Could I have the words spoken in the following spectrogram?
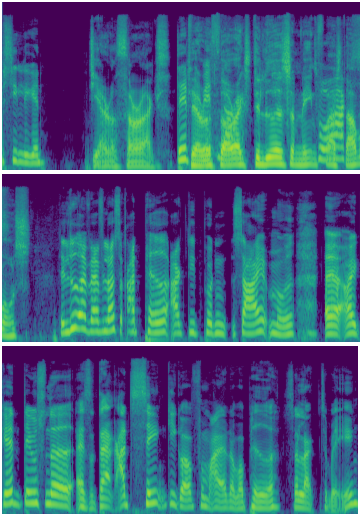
Sig det igen. Gerothrax. Det er. Gerothrax, det lyder som en fra Thorax. Star Wars. Det lyder i hvert fald også ret paddeagtigt på den seje måde. Uh, og igen, det er jo sådan noget, altså der er ret sent gik op for mig, at der var padder så langt tilbage. Ikke?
